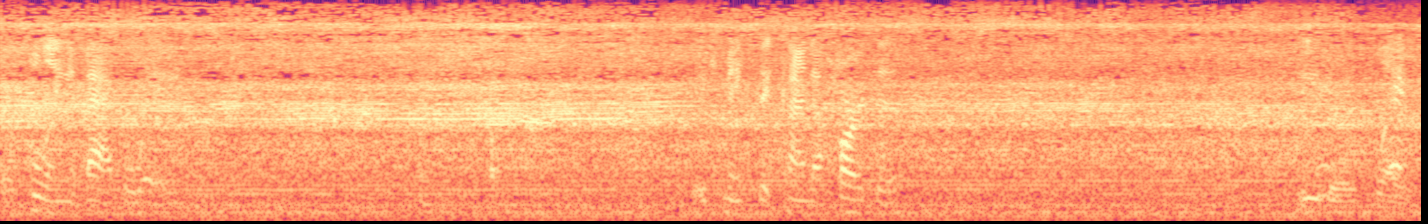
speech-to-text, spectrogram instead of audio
They're pulling it back away. Makes it kind of hard to do their legs.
